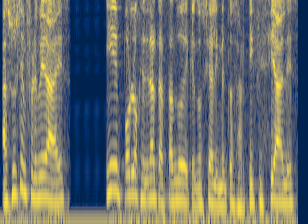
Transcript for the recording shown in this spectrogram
a sus enfermedades, y por lo general tratando de que no sea alimentos artificiales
